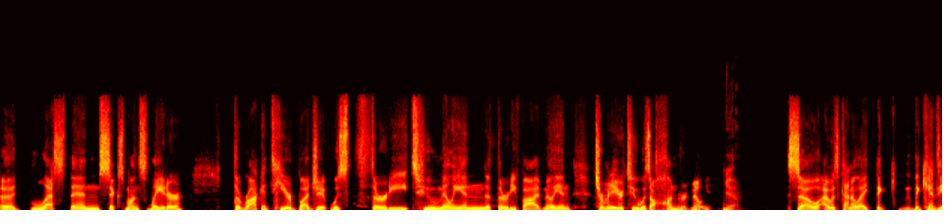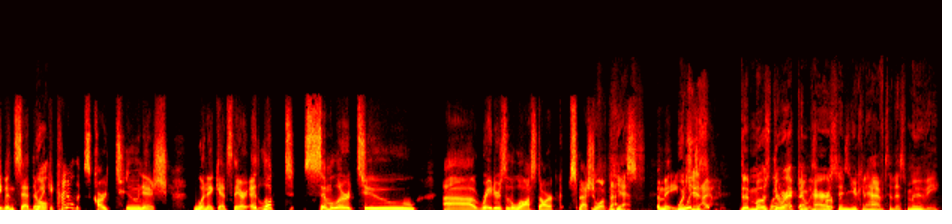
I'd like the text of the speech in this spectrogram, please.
uh, less than six months later the rocketeer budget was 32 million to 35 million terminator 2 was 100 million Yeah. So I was kind of like the the kids even said they're Well- like it kind of looks cartoonish when it gets there. It looked similar to uh Raiders of the Lost Ark special effects Yes. to me, Which is I, The most direct comparison you can have to this movie.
